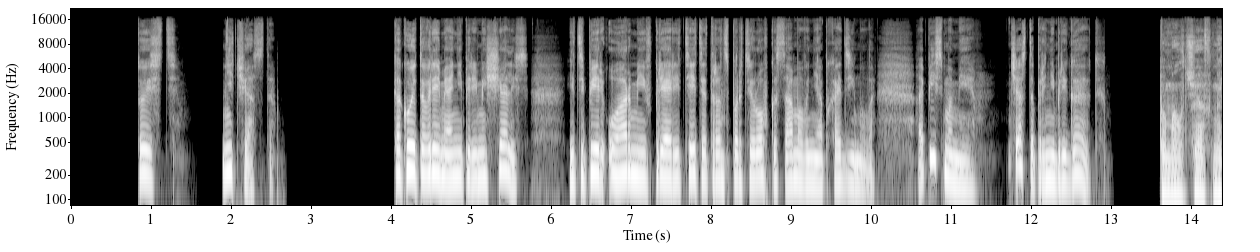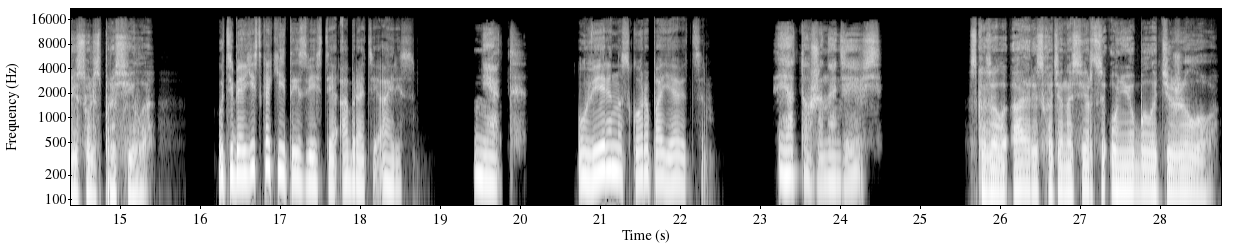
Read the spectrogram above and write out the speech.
То есть не часто. Какое-то время они перемещались — и теперь у армии в приоритете транспортировка самого необходимого, а письмами часто пренебрегают. Помолчав, Марисоль спросила. «У тебя есть какие-то известия о брате Айрис?» «Нет». «Уверена, скоро появится». «Я тоже надеюсь», — сказала Айрис, хотя на сердце у нее было тяжело.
